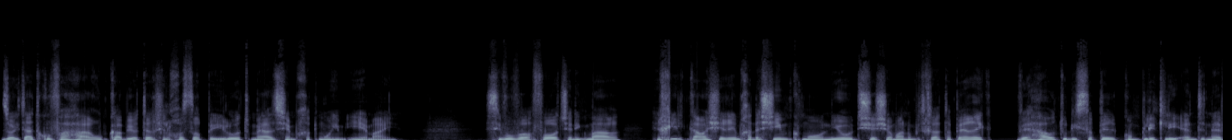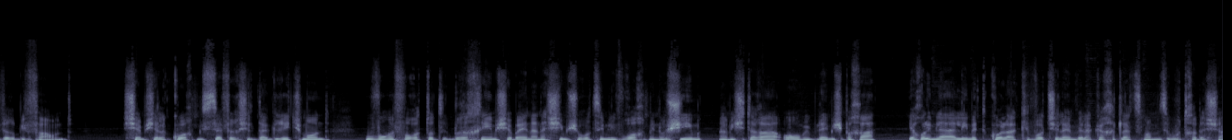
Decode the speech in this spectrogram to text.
זו הייתה התקופה הארוכה ביותר של חוסר פעילות מאז שהם חתמו עם EMI. סיבוב ההופעות שנגמר הכיל כמה שירים חדשים כמו ניוד ששמענו בתחילת הפרק ו-How to Disappear Completely and Never Be Found. שם שלקוח מספר של דאג ריצ'מונד, ובו מפורטות דרכים שבהן אנשים שרוצים לברוח מנושים, מהמשטרה או מבני משפחה, יכולים להעלים את כל העקבות שלהם ולקחת לעצמם זהות חדשה.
